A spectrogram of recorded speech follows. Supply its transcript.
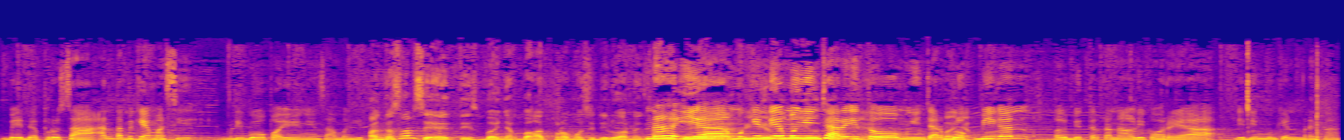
beda perusahaan tapi kayak masih di bawah payung yang sama gitu Hmm. Pantesan si Etis banyak banget promosi di luar negeri Nah juga iya ya. mungkin dia Video-video mengincar YouTube-nya itu, mengincar Blok B kan lebih terkenal di Korea, jadi mungkin mereka.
